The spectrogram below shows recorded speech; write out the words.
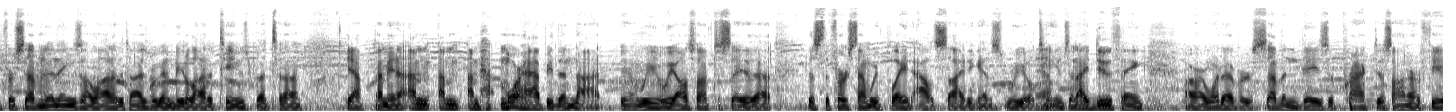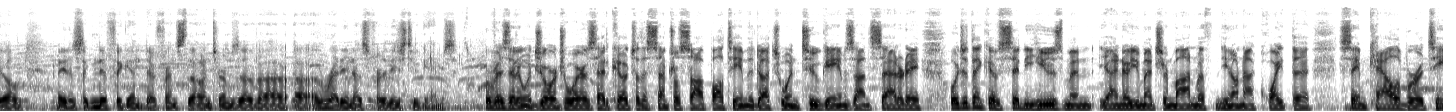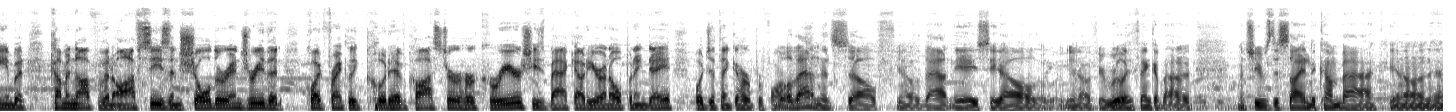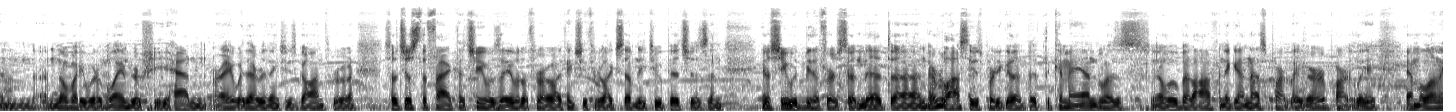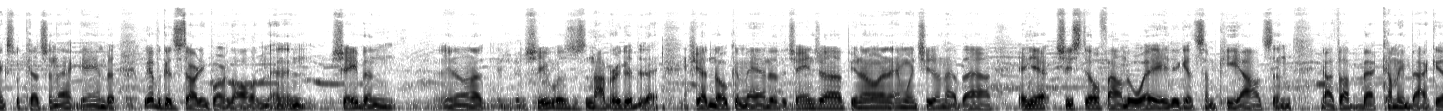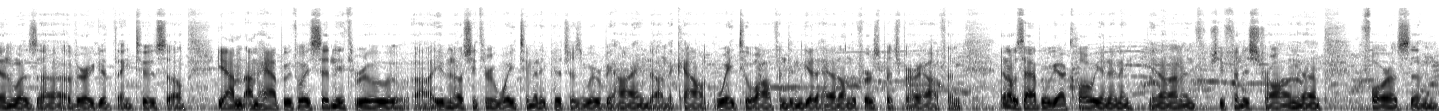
for seven innings, a lot of the times we're going to beat a lot of teams, but. Uh, yeah, I mean, I'm I'm I'm ha- more happy than not. You know, we we also have to say that this is the first time we've played outside against real Yeah. teams, and I do think our whatever seven days of practice on our field made a significant difference, though, in terms of uh, uh, readiness for these two games. We're visiting with George Wares, head coach of the Central softball team. The Dutch win two games on Saturday. What'd you think of Sydney Huseman? Yeah, I know you mentioned Monmouth, you know, not quite the same caliber of team, but coming off of an off-season shoulder injury that, quite frankly, could have cost her her career. She's back out here on opening day. What'd you think of her performance? Well, that in itself, you know, that and the ACL, you know, if you really think about it, when she was deciding to come back, you know, and, and nobody would have blamed her if she hadn't, right, with everything she's gone through. And so just the fact that she was able to throw, I think she threw like 72 pitches, and, you know, she would be the first to admit uh, her velocity was pretty good, but the command was, you know, a little bit off. And again, that's partly her, partly Emma Lennox with catching that game. But we have a good starting point with all of them. And, and Shaban, you know, not, she was not very good today. She had no command of the changeup, you know, and, and when she doesn't have that, and yet she still found a way to get some key outs. And I thought coming back in was uh, a very good thing too. So yeah, I'm, I'm happy with the way Sydney threw, uh, even though she threw way too many pitches. We were behind on the count way too often, didn't get ahead on the first pitch very often. And I was happy we got Chloe an inning. You know, I mean, she finished strong uh, for us and.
